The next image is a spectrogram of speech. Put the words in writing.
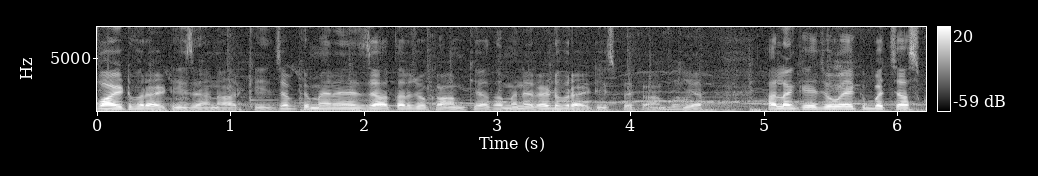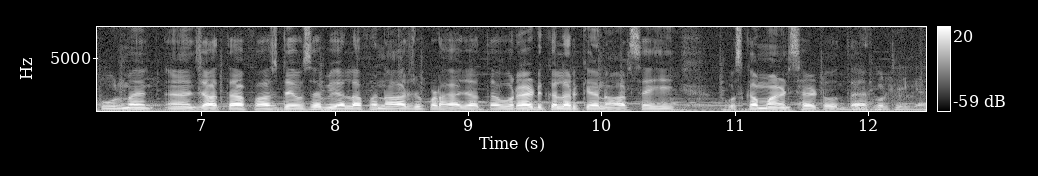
वाइट वैरायटीज़ हैं अनार की। जबकि मैंने ज़्यादातर जो काम किया था मैंने रेड वैरायटीज़ पे काम किया। हालाँकि जो एक बच्चा स्कूल में जाता है फ़र्स्ट डे उसे भी अल्लाह अनार जो पढ़ाया जाता है वो रेड कलर के अनार से ही उसका माइंड सेट होता है। ठीक है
